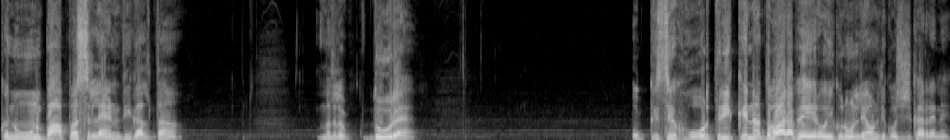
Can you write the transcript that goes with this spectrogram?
ਕਾਨੂੰਨ ਵਾਪਸ ਲੈਣ ਦੀ ਗੱਲ ਤਾਂ ਮਤਲਬ ਦੂਰ ਹੈ। ਉਹ ਕਿਸੇ ਹੋਰ ਤਰੀਕੇ ਨਾਲ ਦੁਬਾਰਾ ਫੇਰ ਉਹੀ ਕਾਨੂੰਨ ਲਿਆਉਣ ਦੀ ਕੋਸ਼ਿਸ਼ ਕਰ ਰਹੇ ਨੇ।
